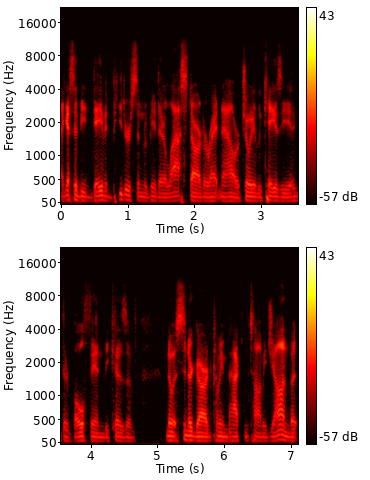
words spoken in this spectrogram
I guess it'd be David Peterson would be their last starter right now, or Joey Lucchesi. I think they're both in because of Noah Syndergaard coming back from Tommy John. But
